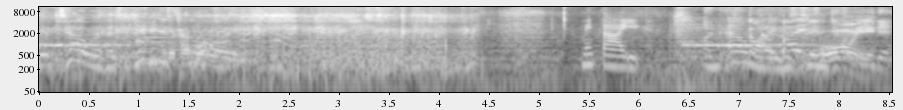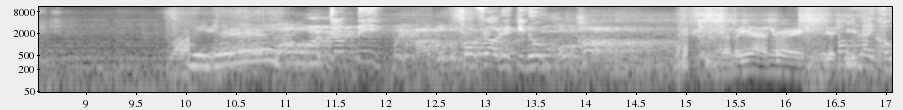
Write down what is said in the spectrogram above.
Your tower has been destroyed. ไม่ตายอีก An ally has been Oi. defeated. เวนเอ้ยความมืดโจมตีไม่อาจหลบซ่อนฟลอเรนติโนของข้านาตาย่าช่วยเคลียร์ป้อคีมปในของ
